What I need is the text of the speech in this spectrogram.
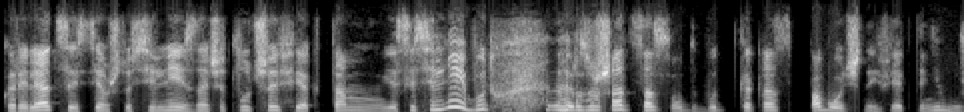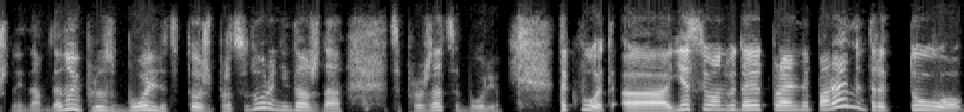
корреляции с тем, что сильнее, значит, лучший эффект. Там, если сильнее, будут разрушаться сосуды, будут как раз побочные эффекты, ненужные нам. Да? Ну и плюс боль, это тоже процедура не должна сопровождаться болью. Так вот, э, если он выдает правильные параметры, то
